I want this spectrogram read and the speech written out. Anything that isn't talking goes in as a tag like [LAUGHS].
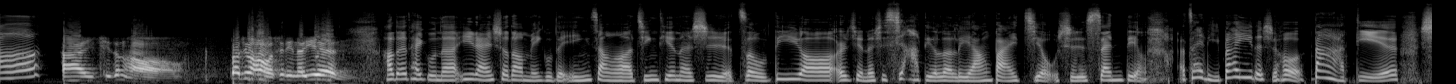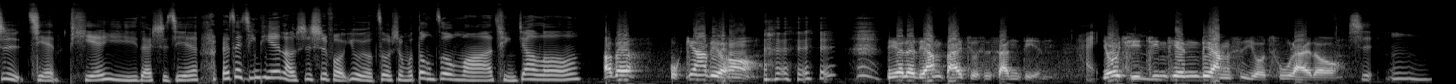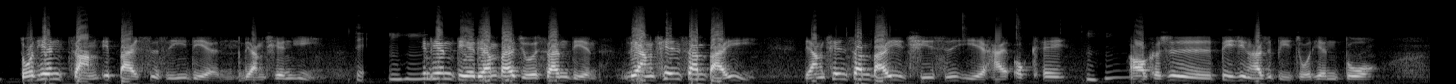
嗨，齐正好，大家好，我是林德燕。好的，台股呢依然受到美股的影响哦，今天呢是走低哦，而且呢是下跌了两百九十三点啊，在礼拜一的时候大跌是捡便宜的时间，而在今天老师是否又有做什么动作吗？请教喽。好的，我惊到哈，[LAUGHS] 跌了两百九十三点。尤其今天量是有出来的哦，是，嗯，昨天涨一百四十一点，两千亿，对，嗯哼，今天跌两百九十三点，两千三百亿，两千三百亿其实也还 OK，嗯哼，好，可是毕竟还是比昨天多，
